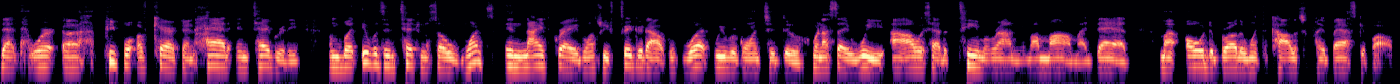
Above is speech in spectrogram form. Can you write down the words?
that were uh, people of character and had integrity. Um, but it was intentional. So once in ninth grade, once we figured out what we were going to do, when I say we, I always had a team around me. My mom, my dad, my older brother went to college to play basketball,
